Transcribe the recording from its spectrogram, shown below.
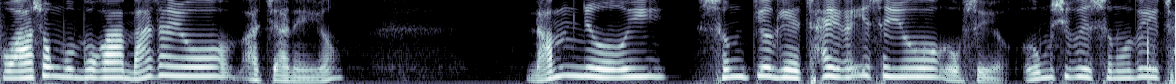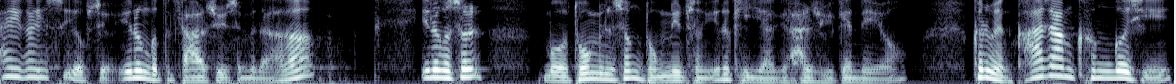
부하속 분포가 맞아요? 맞지 않아요? 남녀의 성격의 차이가 있어요? 없어요? 음식의 선호도의 차이가 있어요? 없어요? 이런 것들 다 알 수 있습니다. 이런 것을 뭐 동일성, 독립성 이렇게 이야기를 할 수 있겠네요. 그러면 가장 큰 것이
